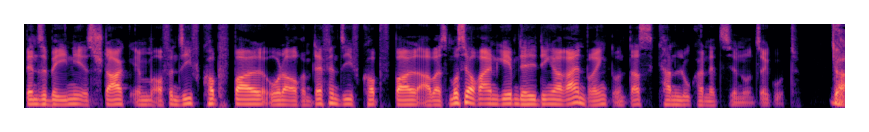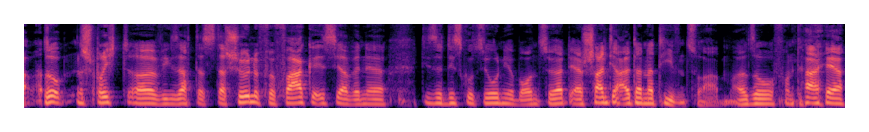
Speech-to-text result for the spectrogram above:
Benzebaini ist stark im Offensivkopfball oder auch im Defensivkopfball, aber es muss ja auch einen geben, der die Dinger reinbringt und das kann Luca Netz hier nun sehr gut. Ja, also es spricht, äh, wie gesagt, das, das Schöne für Farke ist ja, wenn er diese Diskussion hier bei uns hört, er scheint ja Alternativen zu haben. Also von daher,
